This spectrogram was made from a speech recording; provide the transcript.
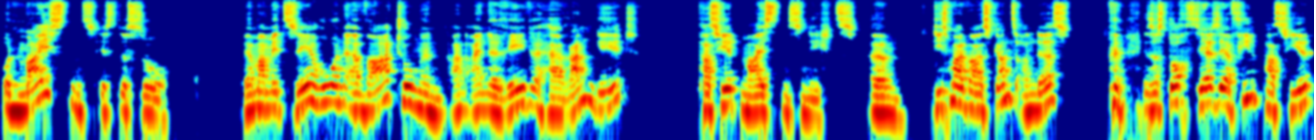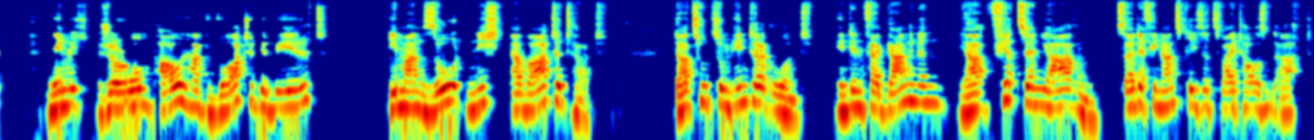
Und meistens ist es so, wenn man mit sehr hohen Erwartungen an eine Rede herangeht, passiert meistens nichts. Ähm, diesmal war es ganz anders. es ist doch sehr, sehr viel passiert. Nämlich Jerome Powell hat Worte gewählt, die man so nicht erwartet hat. Dazu zum Hintergrund. In den vergangenen, ja, 14 Jahren, seit der Finanzkrise 2008,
